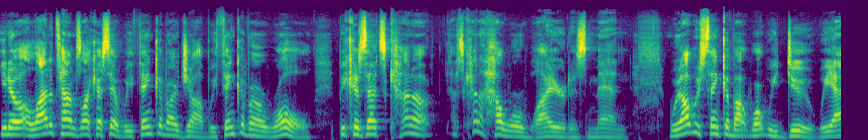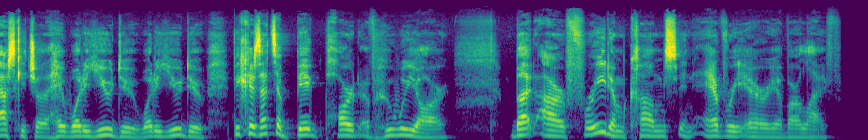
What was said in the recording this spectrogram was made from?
you know, a lot of times, like I said, we think of our job, we think of our role because that's kind of that's kind of how we're wired as men. We always think about what we do. We ask each other, "Hey, what do you do? What do you do?" Because that's a big part of who we are. but our freedom comes in every area of our life.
